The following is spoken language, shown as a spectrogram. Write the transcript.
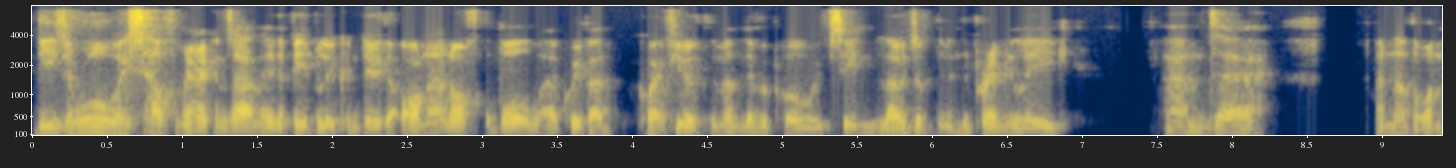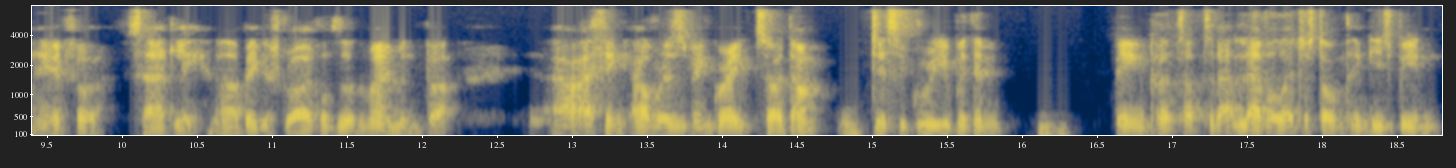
These are always South Americans, aren't they? The people who can do the on and off the ball work. We've had quite a few of them at Liverpool. We've seen loads of them in the Premier League, and uh, another one here for sadly our biggest rivals at the moment. But uh, I think Alvarez has been great, so I don't disagree with him being put up to that level. I just don't think he's been,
